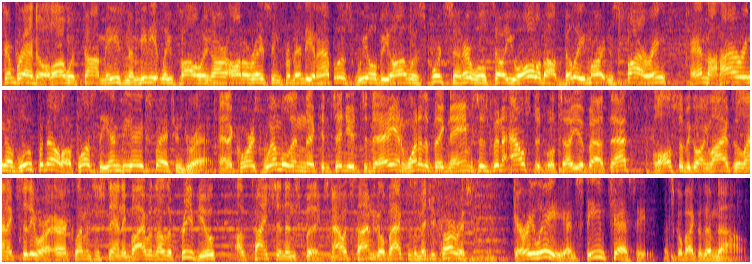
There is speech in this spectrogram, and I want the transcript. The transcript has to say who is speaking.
Speaker 1: Tim Brando along with Tom Mees, and immediately following our auto racing from Indianapolis, we'll be on with Sports Center. We'll tell you all about Billy Martin's firing and the hiring of Lou Piniella, plus the NBA expansion draft.
Speaker 2: And of course, Wimbledon uh, continued today, and one of the big names has been ousted. We'll tell you about that. We'll also be going live to Atlantic City, where Eric Clemens is standing by with another preview of Tyson and Spinks. Now it's time to go back to the midget car racing.
Speaker 1: Gary Lee and Steve Chassey. Let's go back to them now.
